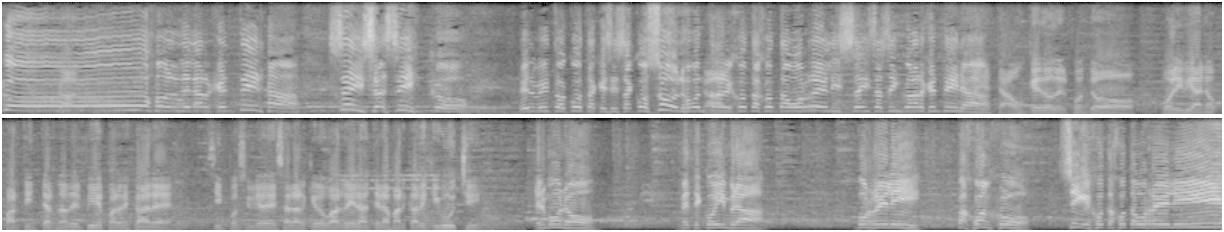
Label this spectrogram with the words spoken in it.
¡Gol de la Argentina! 6 a 5. El Beto Acosta que se sacó solo. Va a entrar el JJ Borrelli. 6 a 5 la Ahí Argentina. está, un quedo del fondo boliviano, parte interna del pie para dejar eh, sin posibilidades al arquero Barrera ante la marca de Higuchi. El mono. Mete Coimbra. Borrelli. Va Juanjo. Sigue JJ Borrelli.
